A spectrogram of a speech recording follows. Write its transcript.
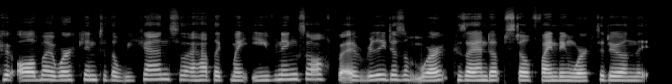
put all my work into the weekend so I have like my evenings off, but it really doesn't work because I end up still finding work to do on the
